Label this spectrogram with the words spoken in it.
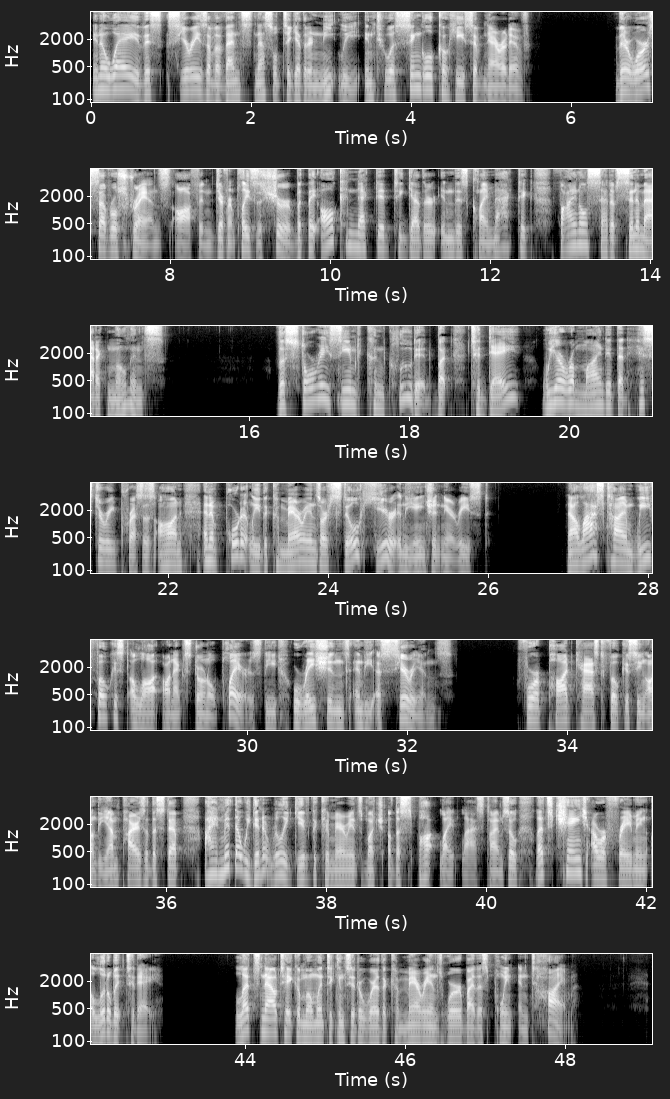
In a way, this series of events nestled together neatly into a single cohesive narrative. There were several strands, off in different places, sure, but they all connected together in this climactic final set of cinematic moments. The story seemed concluded, but today we are reminded that history presses on, and importantly, the Cimmerians are still here in the ancient Near East. Now, last time we focused a lot on external players, the Urartians and the Assyrians for a podcast focusing on the empires of the steppe, I admit that we didn't really give the Cimmerians much of the spotlight last time, so let's change our framing a little bit today. Let's now take a moment to consider where the Cimmerians were by this point in time.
